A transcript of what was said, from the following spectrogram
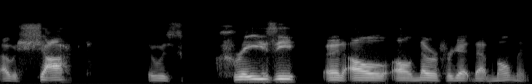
I was shocked. It was crazy, and I'll I'll never forget that moment.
